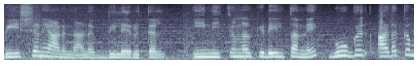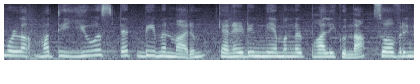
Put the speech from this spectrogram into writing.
ഭീഷണിയാണെന്നാണ് വിലയിരുത്തൽ. ഈ നീക്കങ്ങൾക്കിടയിൽ തന്നെ ഗൂഗിൾ അടക്കമുള്ള മറ്റ് യു എസ് ടെക് ഭീമന്മാരും കനേഡിയൻ നിയമങ്ങൾ പാലിക്കുന്ന സോവറിൻ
